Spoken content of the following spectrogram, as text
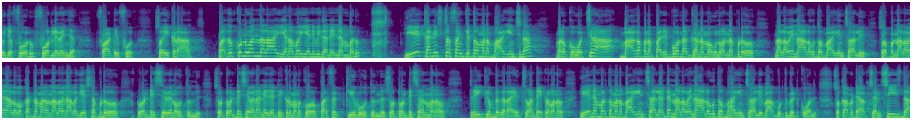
టూ జా ఫోర్ ఫోర్ లెవెన్ జా ఫార్టీ ఫోర్ సో ఇక్కడ పదకొండు వందల ఎనభై ఎనిమిది అనే నెంబరు ఏ కనిష్ట సంఖ్యతో మనం భాగించినా మనకు వచ్చిన భాగపన పరిపూర్ణ ఘనమగును అన్నప్పుడు నలభై నాలుగుతో భాగించాలి. సో అప్పుడు నలభై నాలుగు ఒకటిలో మనం నలభై నాలుగు చేసినప్పుడు ట్వంటీ సెవెన్ అవుతుంది. సో ట్వంటీ సెవెన్ అనేది అంటే ఇక్కడ మనకు పర్ఫెక్ట్ క్యూబ్ అవుతుంది. సో ట్వంటీ సెవెన్ మనం త్రీ క్యూబ్డ్గా రాయొచ్చు. అంటే ఇక్కడ మనం ఏ నెంబర్తో మనం భాగించాలి అంటే నలభై నాలుగుతో భాగించాలి బాగా గుర్తుపెట్టుకోవాలి. సో కాబట్టి option C is the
